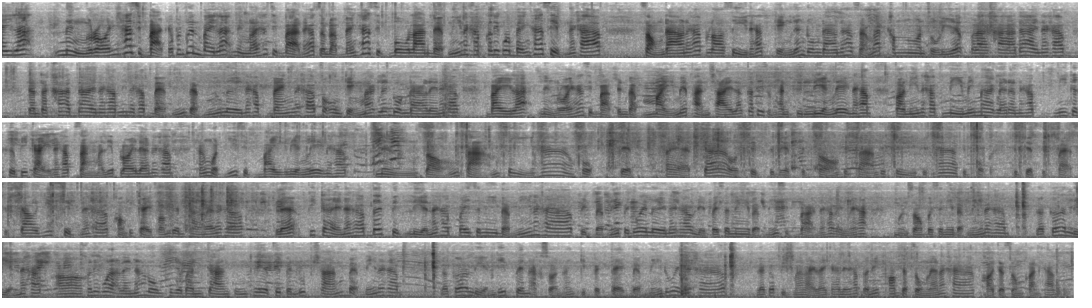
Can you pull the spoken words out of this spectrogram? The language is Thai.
ใบละ 150 บาทครับเพื่อนๆใบละ 150 บาทนะครับสำหรับแบงค์50 โบราณแบบนี้นะครับเขาเรียกว่าแบงค์50 นะครับสองดาวนะครับรอ4นะครับ เก่งเรื่องดวงดาวนะครับ สามารถคำนวณสุริยะราคาได้นะครับ จันทคาตได้นะครับนี่นะครับแบบนี้แบบนี้เลยนะครับแบงค์นะครับพระองค์เก่งมากเรื่องดวงดาวเลยนะครับใบละ 150 บาท เป็นแบบใหม่ไม่ผ่านใช้แล้วก็ที่สำคัญคือเรียงเลขนะครับ ตอนนี้นะครับมีไม่มากแล้วนะครับ นี่ก็คือพี่ไก่นะครับสั่งมาเรียบร้อยแล้วนะครับ ทั้งหมด 20 ใบเรียงเลขนะครับ 1 2 3 4 5 6 7 8 9 10 11 12 13 14 15 16 17 18 19 20 นะครับ ของพี่ไก่พร้อมเดินทางแล้วนะครับ และพี่ไก่นะครับได้ปิดเหรียญนะครับไปรษณีย์แบบนี้นะครับ ปิดแบบนี้ไปด้วยเลยนะครับเหรียญไปรษณีย์แบบนี้ 10 บาทนะครับเห็นไหมฮะเหมือนซองไปรษณีย์แบบนี้นะครับ แล้วก็เหรียญนะครับเอ่อเขาเรียกว่าอะไรนะโรงพยาบาลกลางกรุงเทพที่เป็นรูปช้างแบบนี้นะครับ แล้วก็เหรียญที่เป็นอักษรอังกฤษแปลกๆแบบนี้ด้วยนะครับ แล้วก็ปิดมาหลายรายการเลยนะครับ ตอนนี้พร้อมจัดส่งแล้วนะครับ ขอจัดส่งก่อนครับ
